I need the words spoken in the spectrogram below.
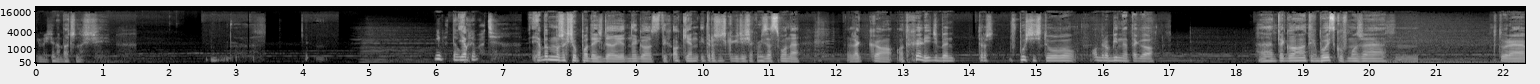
Miejmy się na baczności. Nie będę Ja- ukrywać. Ja bym może chciał podejść do jednego z tych okien i troszeczkę gdzieś jakąś zasłonę lekko odchylić, by trosz wpuścić tu odrobinę tego, e, tego tych błysków może, mm, które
